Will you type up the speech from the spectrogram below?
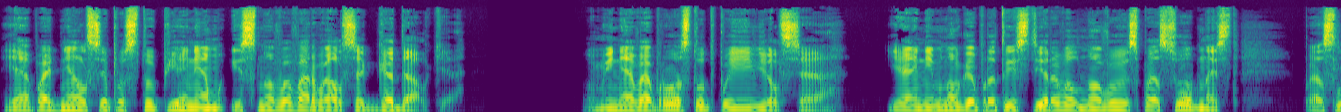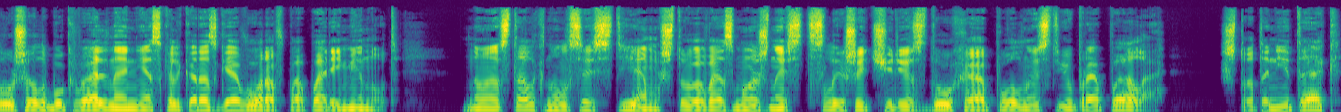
Я поднялся по ступеням и снова ворвался к гадалке. У меня вопрос тут появился. Я немного протестировал новую способность, послушал буквально несколько разговоров по паре минут, но столкнулся с тем, что возможность слышать через духа полностью пропала. Что-то не так?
